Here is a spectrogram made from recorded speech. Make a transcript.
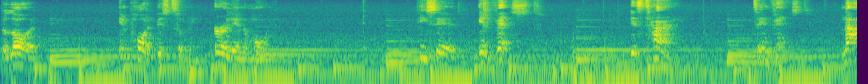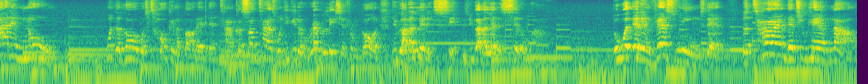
the Lord imparted this to me early in the morning. He said, invest. It's time to invest. Now, I didn't know what the Lord was talking about at that time. Because sometimes when you get a revelation from God, you got to let it sit. You got to let it sit a while. But what that invest means that the time that you have now,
